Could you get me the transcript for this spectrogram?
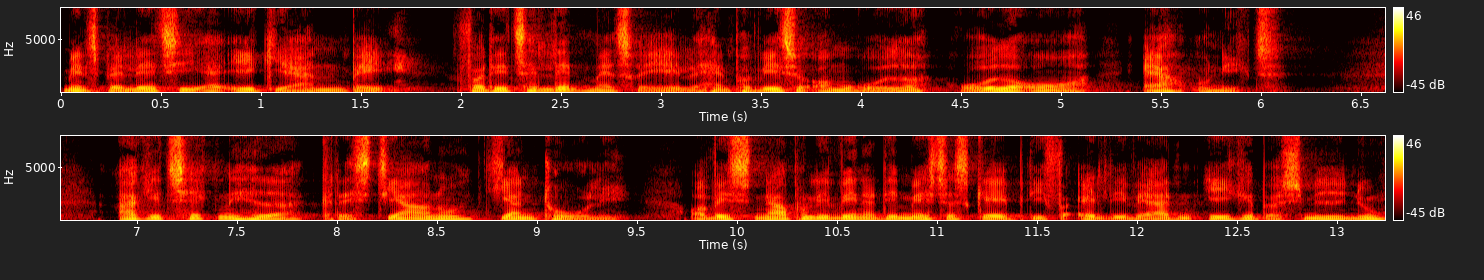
Men Spalletti er ikke hjernen bag, for det talentmateriale, han på visse områder råder over, er unikt. Arkitekten hedder Cristiano Giantoli, og hvis Napoli vinder det mesterskab, de for alt i verden ikke bør smide nu,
